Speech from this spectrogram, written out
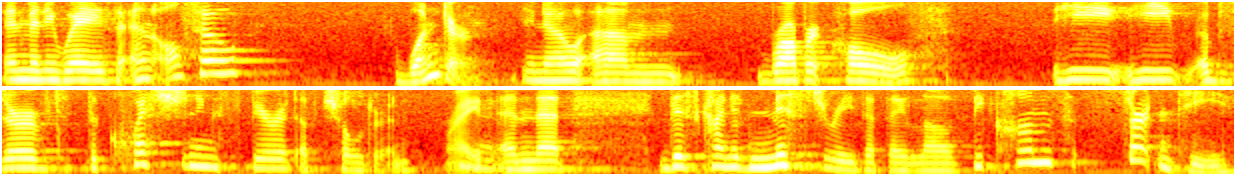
In many ways, and also wonder. You know, um, Robert Coles, he he observed the questioning spirit of children, right, yeah. and that this kind of mystery that they love becomes certainty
